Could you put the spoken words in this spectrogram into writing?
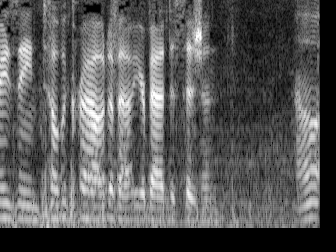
All right, Zane, tell the crowd about your bad decision. Oh,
